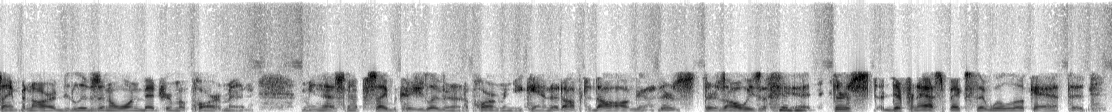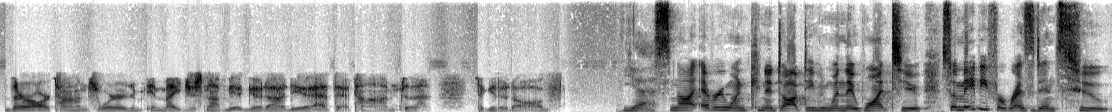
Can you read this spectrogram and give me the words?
Saint Bernard that lives in a one bedroom apartment. I mean, that's not to say because you live in an apartment you can't adopt a dog. There's there's always a fit. Mm-hmm. There's different aspects that we'll look at. That there are times where it, it may just not be a good idea at that time to to get a dog. Yes, not everyone can adopt even when they want to. So maybe for residents who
